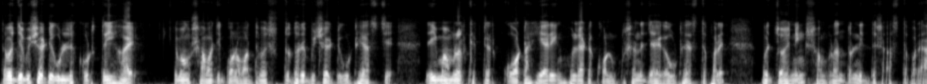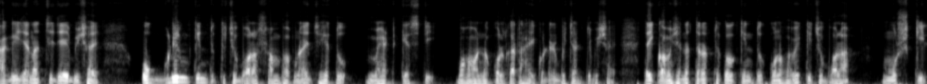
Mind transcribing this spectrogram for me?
তবে যে বিষয়টি উল্লেখ করতেই হয় এবং সামাজিক গণমাধ্যমের সূত্র ধরে বিষয়টি উঠে আসছে, এই মামলার ক্ষেত্রে কটা হিয়ারিং হলে একটা কনক্লুশনের জায়গা উঠে আসতে পারে বা জয়নিং সংক্রান্ত নির্দেশ আসতে পারে। আগেই জানাচ্ছি যে এই বিষয়ে অগ্রিম কিন্তু কিছু বলা সম্ভব নয়, যেহেতু ম্যাট কেসটি মহামান্য কলকাতা হাইকোর্টের বিচার্য বিষয়। তাই কমিশনের তরফ থেকেও কিন্তু কোনোভাবে কিছু বলা মুশকিল।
